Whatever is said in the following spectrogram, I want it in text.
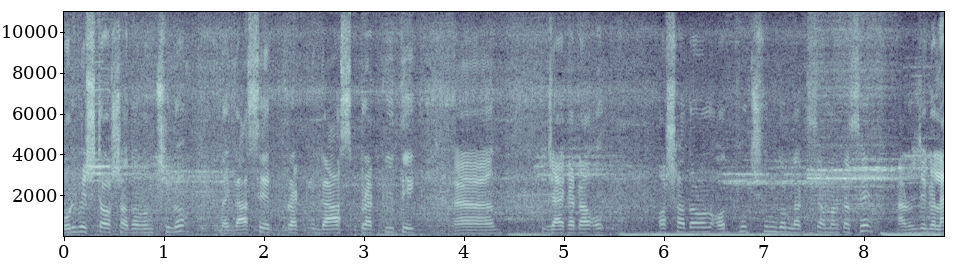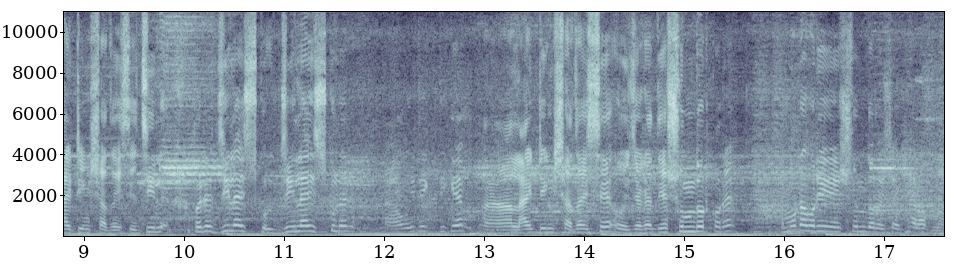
পরিবেশটা অসাধারণ ছিল মানে গাছের গাছ প্রাকৃতিক জায়গাটা অসাধারণ, অদ্ভুত সুন্দর লাগছে আমার কাছে। আর ওই জায়গায় লাইটিং সাজাইছে, জিলা ওইটা জিলা স্কুল, জিলা স্কুলের ওই দিক থেকে লাইটিং সাজাইছে ওই জায়গা দিয়ে সুন্দর করে। মোটামুটি সুন্দর হয়েছে, খারাপ না।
